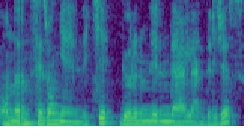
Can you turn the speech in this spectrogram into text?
onların sezon genelindeki görünümlerini değerlendireceğiz.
